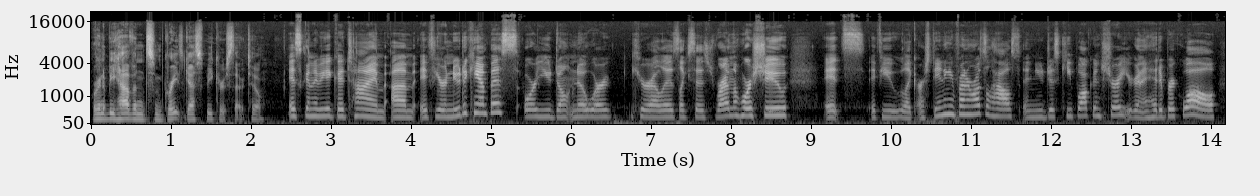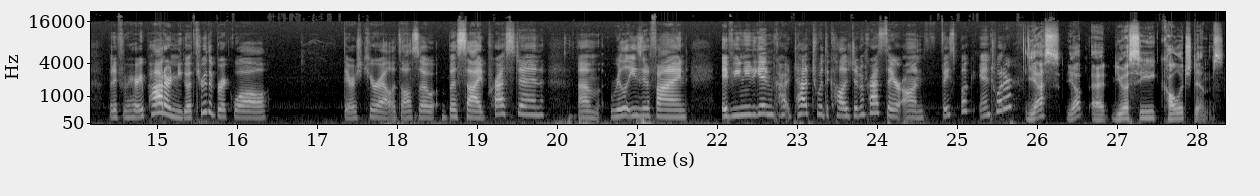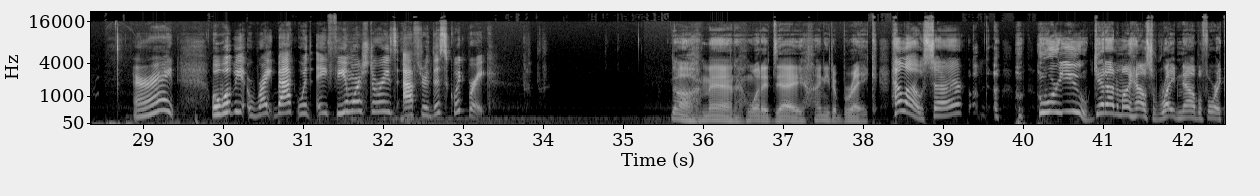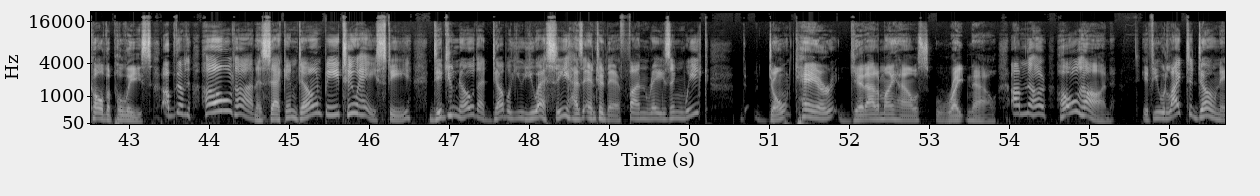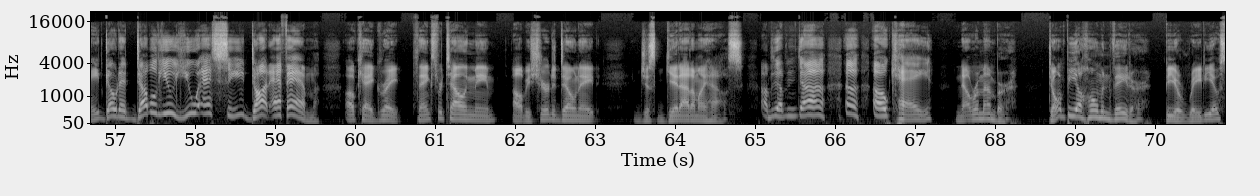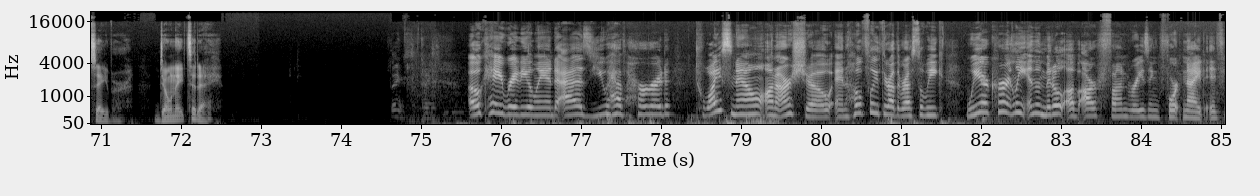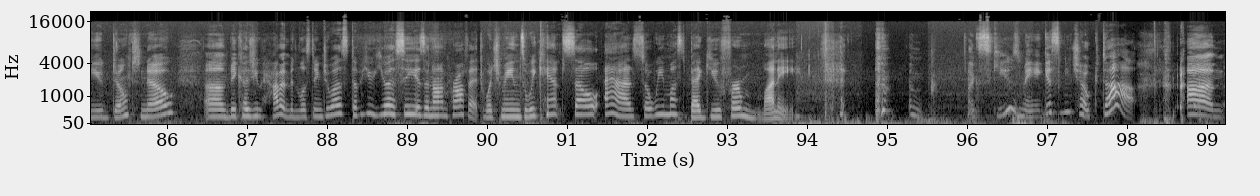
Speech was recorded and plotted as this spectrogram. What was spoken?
We're going to be having some great guest speakers there too. It's going to be a good time. Um, if you're new to campus or you don't know where Currell is, like it says, right on the horseshoe. It's if you like are standing in front of Russell House and you just keep walking straight, you're going to hit a brick wall. But if you're Harry Potter and you go through the brick wall, there's Currell. It's also beside Preston. Um, really easy to find. If you need to get in co- touch with the College Democrats, they are on Facebook and Twitter. Yes, yep, at USC College Dems. All right. Well, we'll be right back with a few more stories after this quick break. Oh man, what a day. I need a break. Hello, sir. Uh, who- are you? Get out of my house right now before I call the police. Uh, Hold on a second. Don't be too hasty. Did you know that WUSC has entered their fundraising week? don't care. Get out of my house right now. Um, no, hold on. If you would like to donate, go to WUSC.FM. Okay, great. Thanks for telling me. I'll be sure to donate. Just get out of my house. Uh, uh, okay. Now remember, don't be a home invader. Be a radio saver. Donate today. Okay, Radioland, as you have heard twice now on our show, and hopefully throughout the rest of the week, we are currently in the middle of our fundraising fortnight. If you don't know, um, because you haven't been listening to us, WUSC is a nonprofit, which means we can't sell ads, so we must beg you for money. Excuse me, it gets me choked up. um,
